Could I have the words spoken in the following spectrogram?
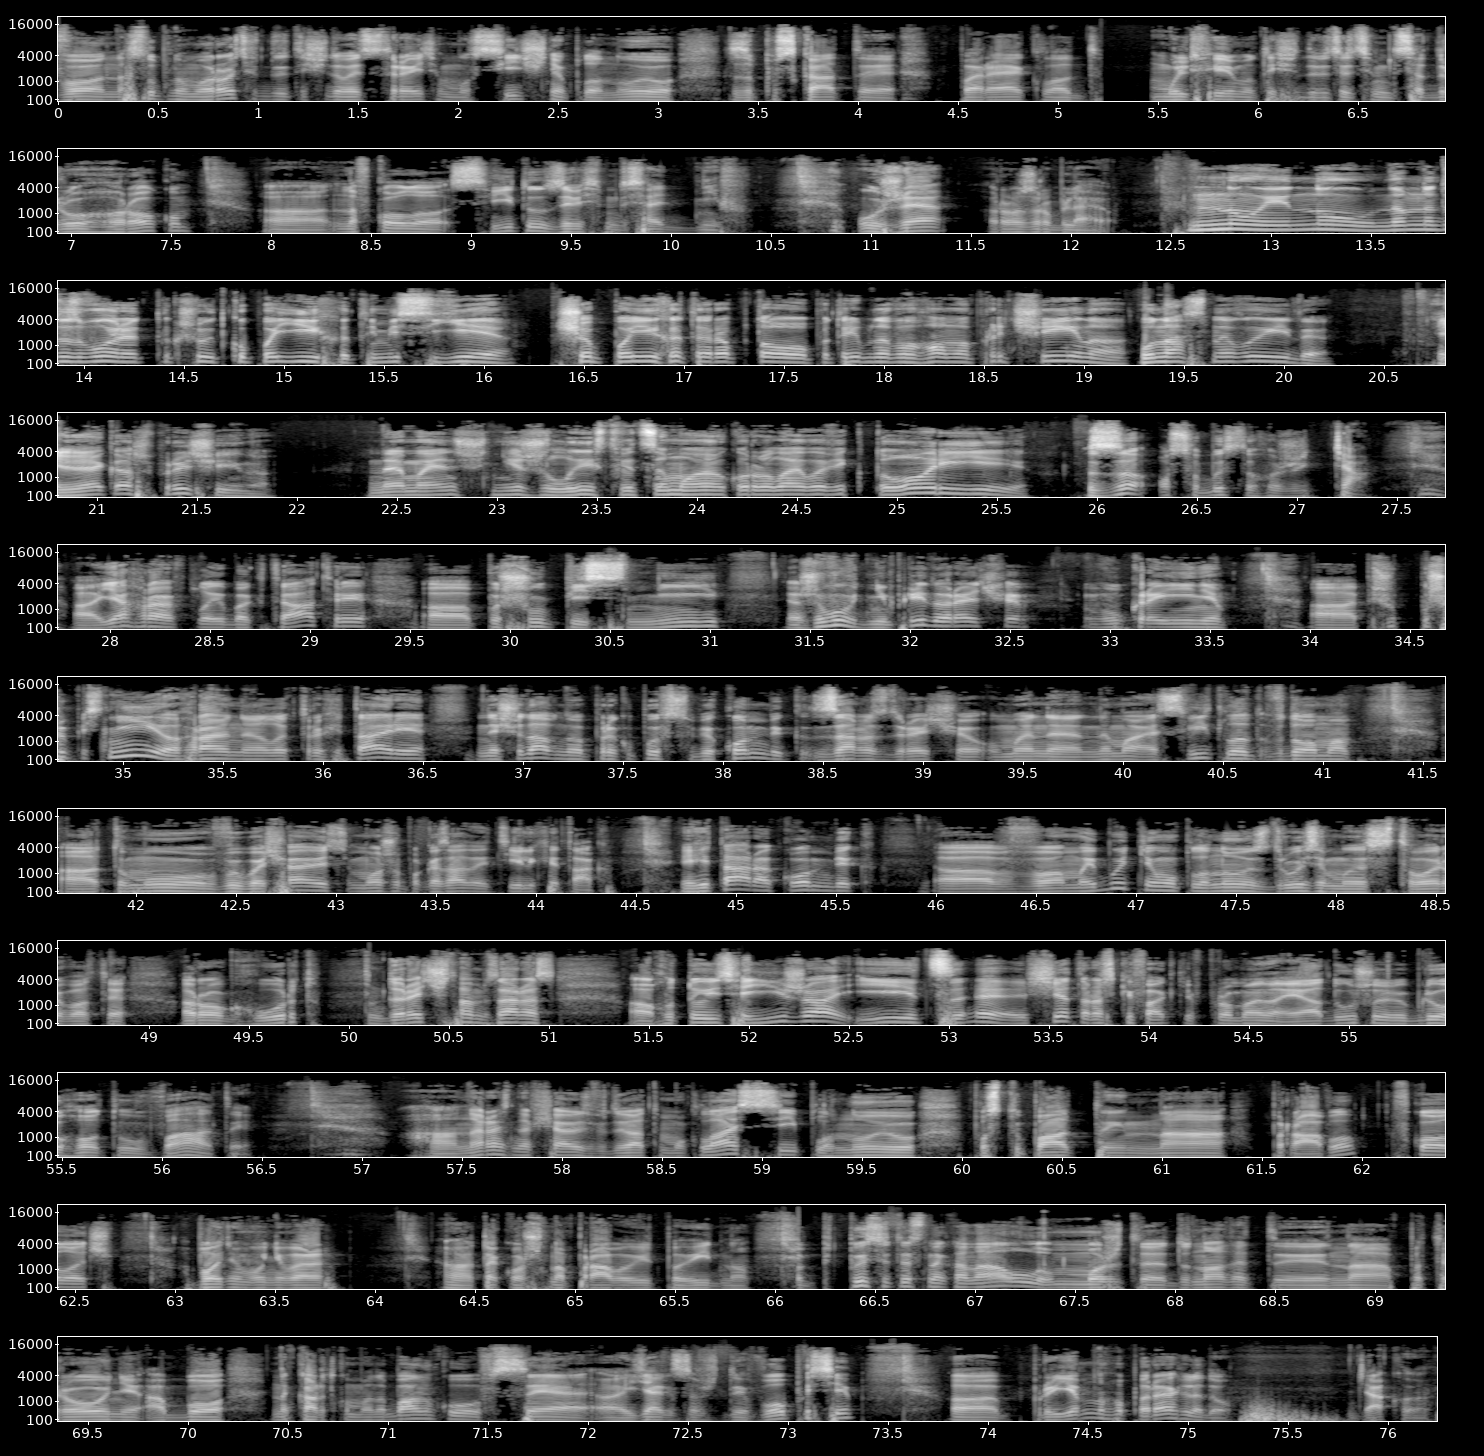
В наступному році, в 2023 січня, планую запускати переклад. Мультфільму 1972 року навколо світу за 80 днів. Уже розробляю. Ну і ну, нам не дозволять так швидко поїхати, місьє. Щоб поїхати раптово, потрібна вагома причина. У нас не вийде. Яка ж причина? Не менш, ніж лист від самої королеви Вікторії. З особистого життя. Я граю в плейбек театрі, пишу пісні, живу в Дніпрі, до речі. В Україні а, пишу, пишу пісні, граю на електрогітарі. Нещодавно прикупив собі комбік. Зараз, до речі, у мене немає світла вдома, а, тому вибачаюсь, можу показати тільки так. Гітара, комбік. А, в майбутньому планую з друзями створювати рок-гурт. До речі, там зараз готується їжа, і це ще трошки фактів про мене. Я дуже люблю готувати. Наразі навчаюсь в 9 класі, планую поступати на право в коледж, а потім в універ. Також на право відповідно. Підписуйтесь на канал, можете донатити на Патреоні або на картку Монобанку. Все, е, як завжди, в описі. Е, Приємного перегляду. Дякую.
